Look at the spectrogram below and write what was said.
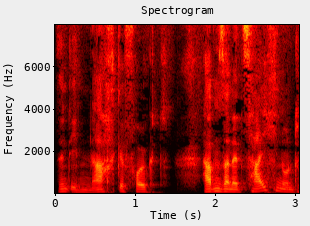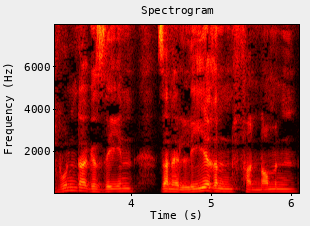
sind ihm nachgefolgt, haben seine Zeichen und Wunder gesehen, seine Lehren vernommen,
